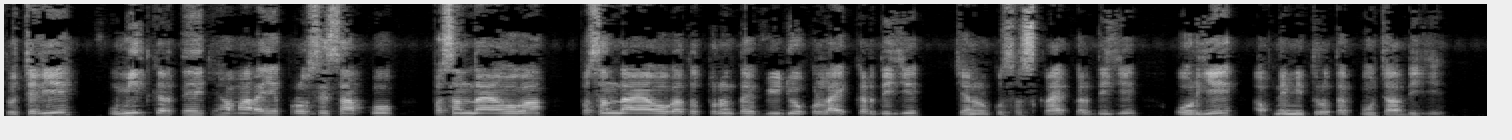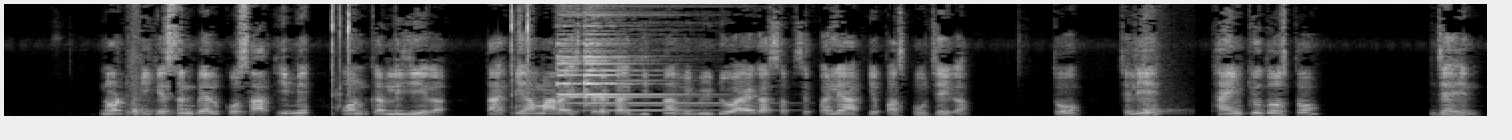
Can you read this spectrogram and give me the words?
तो चलिए उम्मीद करते हैं कि हमारा ये प्रोसेस आपको पसंद आया होगा। पसंद आया होगा तो तुरंत वीडियो को लाइक कर दीजिए चैनल को सब्सक्राइब कर दीजिए और ये अपने मित्रों तक पहुँचा दीजिए। नोटिफिकेशन बेल को साथ ही में ऑन कर लीजिएगा ताकि हमारा इस तरह का जितना भी वीडियो आएगा सबसे पहले आपके पास पहुंचेगा। तो चलिए थैंक यू दोस्तों। जय हिंद।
